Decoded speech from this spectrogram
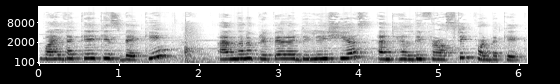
While the cake is baking, I'm gonna prepare a delicious and healthy frosting for the cake.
